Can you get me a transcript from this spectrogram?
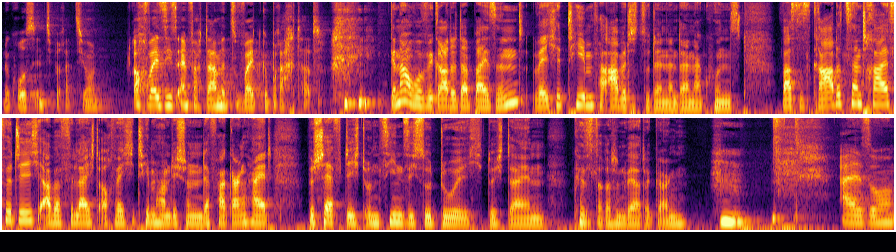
eine große Inspiration. Auch weil sie es einfach damit so weit gebracht hat. genau, wo wir gerade dabei sind. Welche Themen verarbeitest du denn in deiner Kunst? Was ist gerade zentral für dich, aber vielleicht auch welche Themen haben dich schon in der Vergangenheit beschäftigt und ziehen sich so durch, durch deinen künstlerischen Werdegang? Hm. Also,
